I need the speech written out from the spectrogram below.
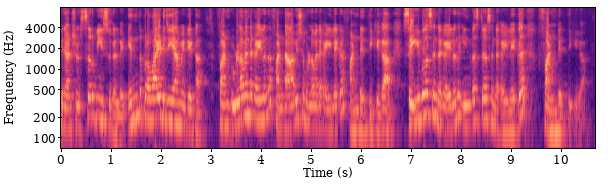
ഫിനാൻഷ്യൽ സർവീസുകളുടെയും എന്ത് പ്രൊവൈഡ് ചെയ്യാൻ വേണ്ടിയിട്ടാണ് ഫണ്ട് ഉള്ളവന്റെ കയ്യിൽ നിന്ന് ഫണ്ട് ആവശ്യമുള്ളവന്റെ കയ്യിലേക്ക് ഫണ്ട് എത്തിക്കുക. സേവേഴ്സിന്റെ കയ്യിൽ നിന്ന് ഇൻവെസ്റ്റേഴ്സിന്റെ കയ്യിലേക്ക് ഫണ്ട് എത്തിക്കുക.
